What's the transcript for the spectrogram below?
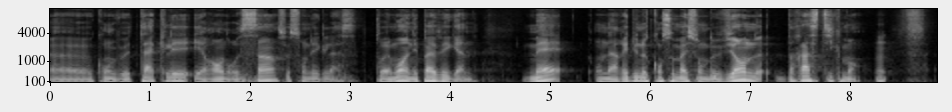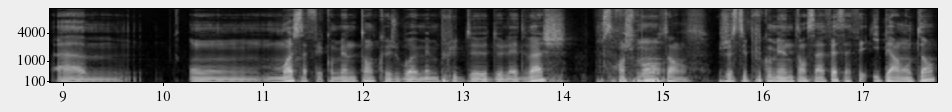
euh, qu'on veut tacler et rendre sain, ce sont les glaces. Toi et moi, on n'est pas vegan. Mais on a réduit notre consommation de viande drastiquement. Mm. Euh, on... Moi, ça fait combien de temps que je bois même plus de, de lait de vache? Franchement, Longtemps. je sais plus combien de temps ça fait, ça fait hyper longtemps.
